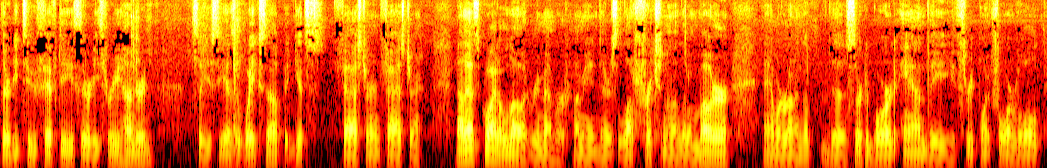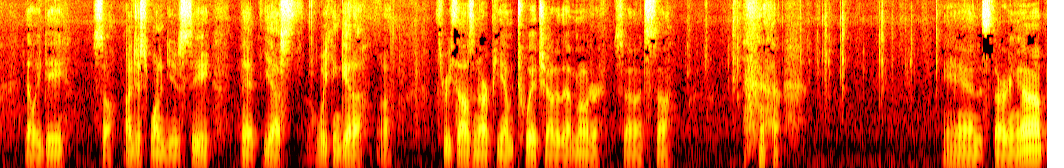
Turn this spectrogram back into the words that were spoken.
3250, 3300. So you see as it wakes up, it gets faster and faster. Now that's quite a load, remember. I mean, there's a lot of friction on the little motor, and we're running the, the circuit board and the 3.4 volt LED. So I just wanted you to see that, yes, we can get a, a 3,000 RPM twitch out of that motor. So it's, uh, and it's starting up.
